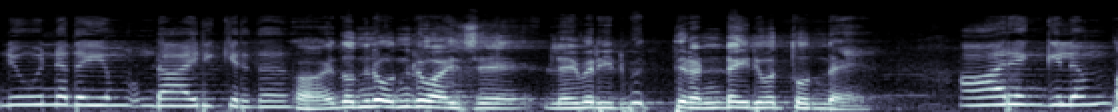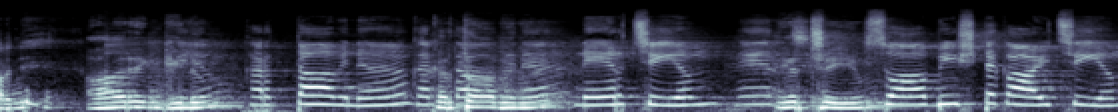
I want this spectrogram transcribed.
ന്യൂനതയും ഉണ്ടായിരിക്കരുത്. ആ ഇതൊന്നിന് ഒന്നിട്ട് വായിച്ചേ ലേവിയർ ഇരുപത്തിരണ്ട് ഇരുപത്തി ഒന്ന് ആരെങ്കിലും പറഞ്ഞേ. ആരെങ്കിലും കർത്താവിന് കർത്താവിന് നേർച്ചയും നേർച്ചയും സ്വാഭീഷ്ട കാഴ്ചയും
